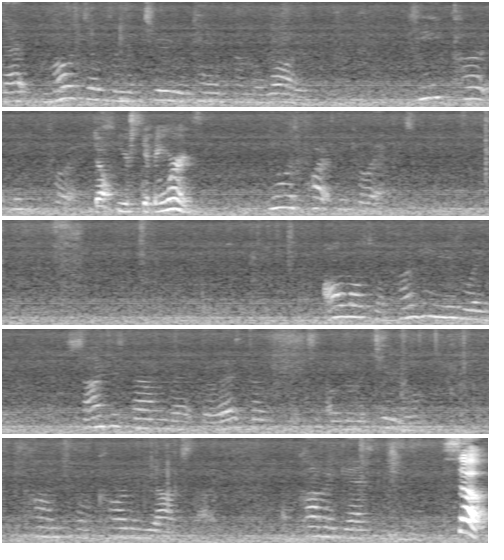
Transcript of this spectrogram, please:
that most of the material came from the water. He partly correct. Don't. You're skipping words. He was partly correct. Almost 100 years later, scientists found that the rest of, of the material comes from carbon dioxide, a common gas. So,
